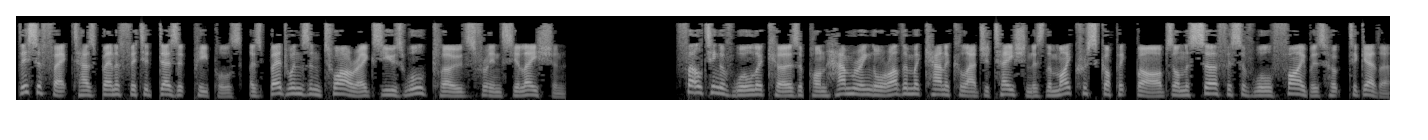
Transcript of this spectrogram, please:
This effect has benefited desert peoples, as Bedouins and Tuaregs use wool clothes for insulation. Felting of wool occurs upon hammering or other mechanical agitation as the microscopic barbs on the surface of wool fibers hook together.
